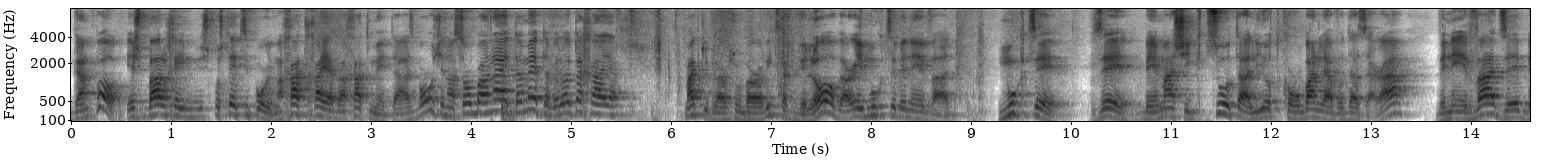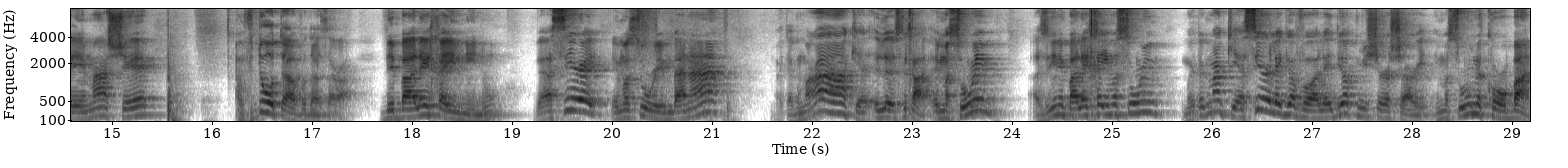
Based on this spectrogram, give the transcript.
גם פה, יש בעל חיים, יש פה שתי ציפורים, אחת חיה ואחת מתה, אז ברור שנאסור בהנאה את המתה ולא את החיה. מתקיף לרב שמואל ברב יצחק ולא, והרי מוקצה בנאבד, מוקצה זה בהמה שהקצו אותה להיות קורבן לעבודה זרה, ונאבד זה בהמה שעבדו אותה עבודה זרה. דבעלי חיים נינו, ואסירי הם אסורים בהנאה. אומרת הגמרא, לא, סליחה, הם אסורים, אז הנה בעלי חיים אסורים. אומרת הגמרא, כי אסיר לגבוה לאדיוט משר השארי, הם אסורים לקורבן,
